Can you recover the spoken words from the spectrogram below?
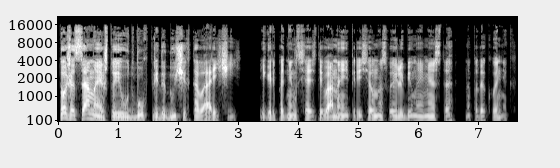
То же самое, что и у двух предыдущих товарищей. Игорь поднялся с дивана и пересел на свое любимое место, на подоконник.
